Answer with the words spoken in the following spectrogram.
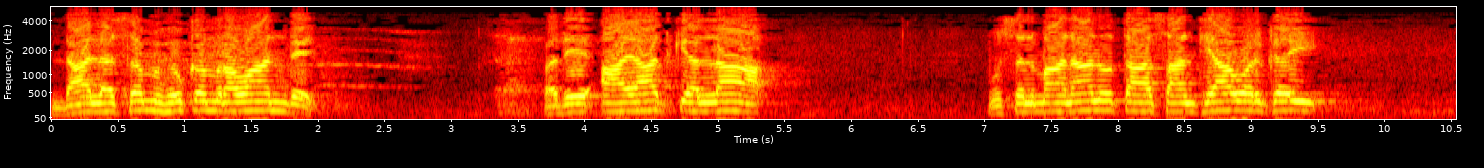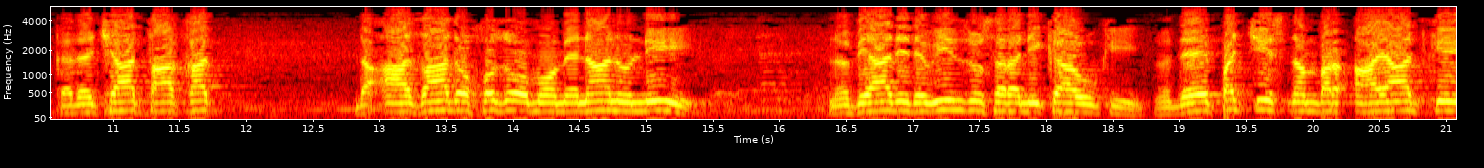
دا لسم حکم روان دی په دې آیات کې الله مسلمانانو ته سانتیا ور کوي کله چا طاقت د آزاد خزو مؤمنانو ني نو بیا دې د وینځو سره نکاح وکي نو د 25 نمبر آیات کې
